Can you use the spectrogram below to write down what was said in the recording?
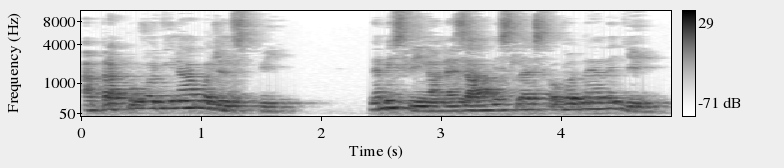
a prapůvodní náboženství, nemyslí na nezávislé svobodné lidi,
